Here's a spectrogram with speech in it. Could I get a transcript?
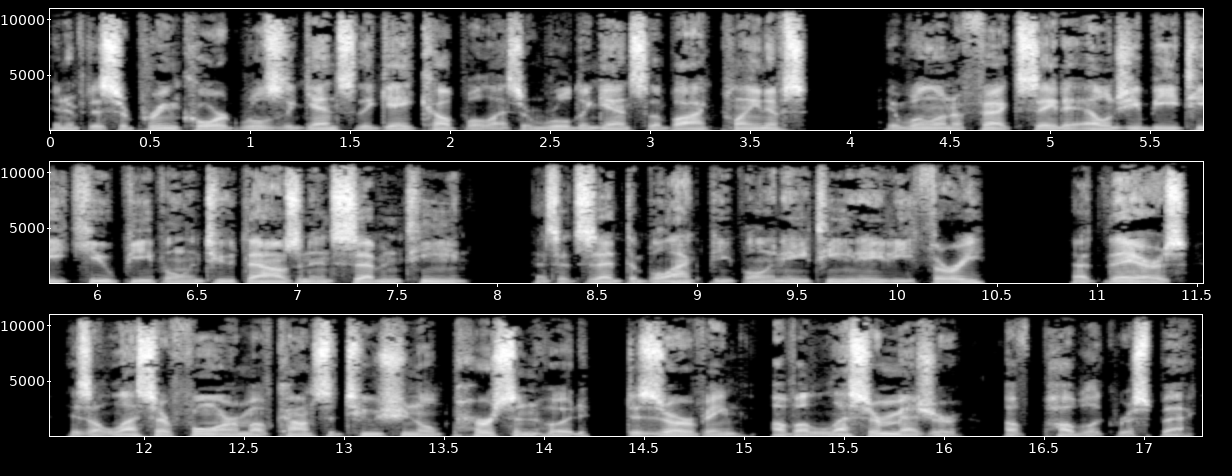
and if the Supreme Court rules against the gay couple as it ruled against the black plaintiffs, it will in effect say to LGBTQ people in 2017, as it said to black people in 1883, that theirs is a lesser form of constitutional personhood deserving of a lesser measure of public respect.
